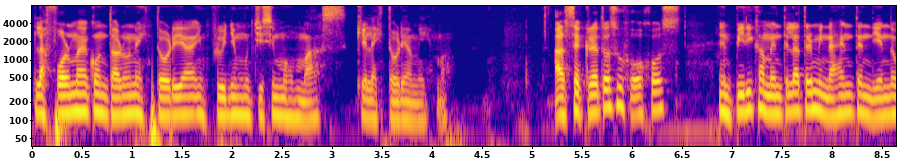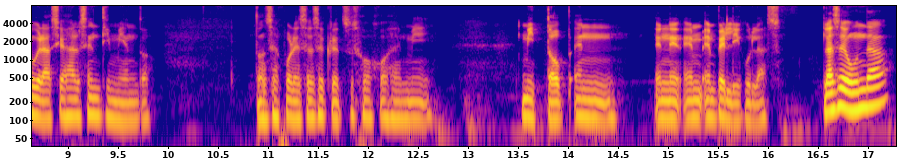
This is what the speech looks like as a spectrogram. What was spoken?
la forma de contar una historia influye muchísimo más que la historia misma. Al secreto de sus ojos, empíricamente la terminas entendiendo gracias al sentimiento. Entonces por eso el secreto de sus ojos es mi, mi top en, en, películas. La segunda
